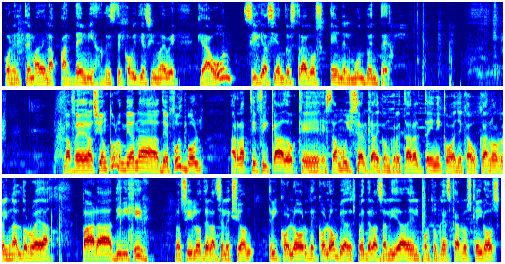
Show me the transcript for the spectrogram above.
con el tema de la pandemia de este COVID-19 que aún sigue haciendo estragos en el mundo entero. La Federación Colombiana de Fútbol ha ratificado que está muy cerca de concretar al técnico vallecaucano Reinaldo Rueda para dirigir los hilos de la selección tricolor de Colombia después de la salida del portugués Carlos Queiroz,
